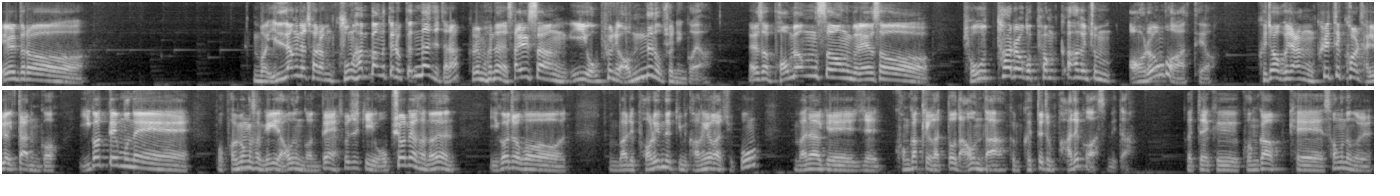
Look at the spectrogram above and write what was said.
예를 들어 뭐 일랑자처럼 궁 한방 때로 끝나잖아? 그러면은 사실상 이 옵션이 없는 옵션인 거야. 그래서 범용성 면에서 좋다라고 평가하기 좀 어려운 것 같아요. 그저 그냥 크리티컬 달려 있다는 거. 이것 때문에 뭐 범용성 얘기 나오는 건데 솔직히 옵션에서는 이거저거 좀 말이 버린 느낌이 강해가지고 만약에 이제 권각해가 또 나온다 그럼 그때 좀 받을 것 같습니다. 그때 그 권각해 성능을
